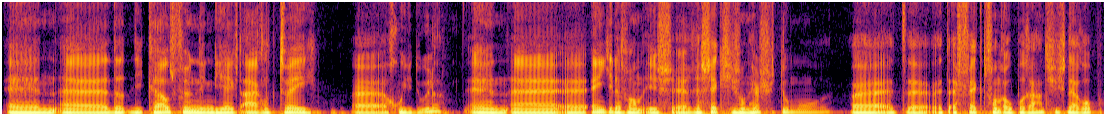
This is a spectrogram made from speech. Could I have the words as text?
En eh, dat, die crowdfunding die heeft eigenlijk twee eh, goede doelen. En eh, eh, eentje daarvan is resectie van hersentumoren. Het, het effect van operaties daarop.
